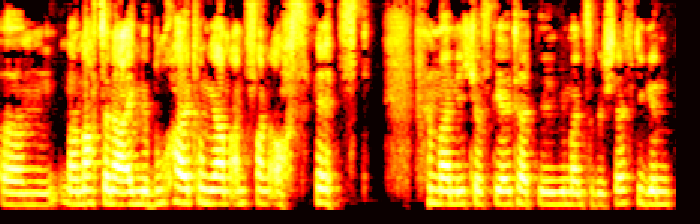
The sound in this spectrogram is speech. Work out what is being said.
ähm, man macht seine eigene Buchhaltung ja am Anfang auch selbst, wenn man nicht das Geld hat, jemanden zu beschäftigen.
